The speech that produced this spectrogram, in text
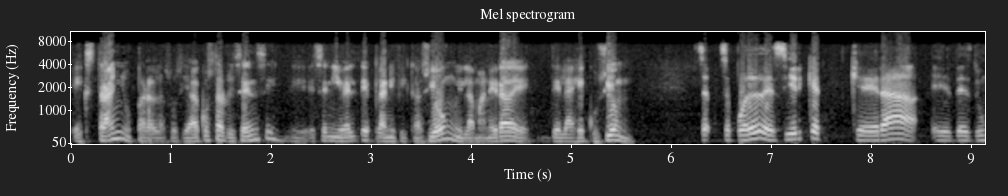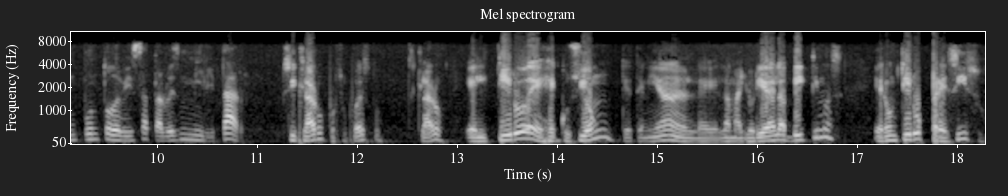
extraño para la sociedad costarricense, eh, ese nivel de planificación y la manera de, la ejecución. Se, puede decir que, que era desde un punto de vista tal vez militar. Sí, claro, por supuesto, claro. El tiro de ejecución que tenía la mayoría de las víctimas era un tiro preciso,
